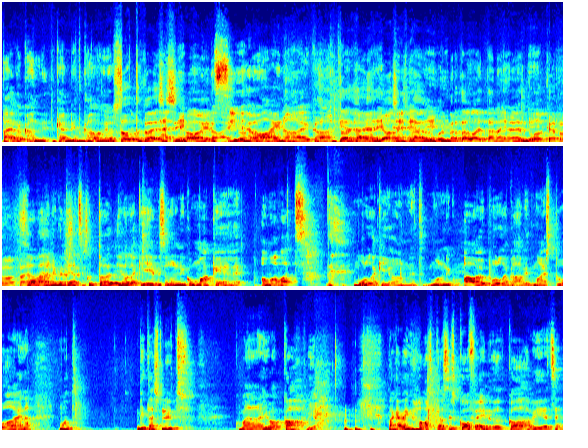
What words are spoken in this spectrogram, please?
päiväkännit kalliossa. Totta kai, siis siihen on aina aikaa. Siihen on aina aikaa. Tämä on ihan eri asia, mä Niin. ymmärtää laittaa näin ihan eri lokeroon. Se on vähän niin kuin, tiedätkö, kun toi, jollakin ihmisellä on niin kuin makeelle oma vatsa. Mullakin on. Et mulla niin AY-pullakahvit maistuu aina. Mutta mitäs nyt, kun mä en enää juo kahvia? Mä kävin ostaa siis kofeiinitonta kahvia, että se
